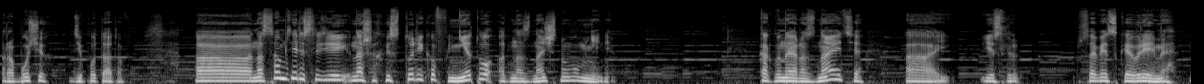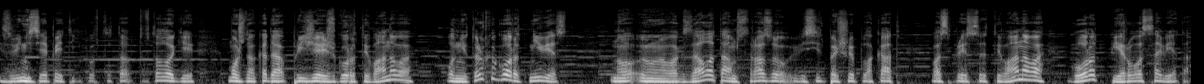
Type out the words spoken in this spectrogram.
рабочих депутатов – а, на самом деле среди наших историков нету однозначного мнения. Как вы, наверное, знаете, а, если в советское время, извините, опять-таки по тавтологии, можно, когда приезжаешь в город Иваново, он не только город невест, но на вокзала там сразу висит большой плакат «Вас приветствует Иваново, город Первого Совета».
